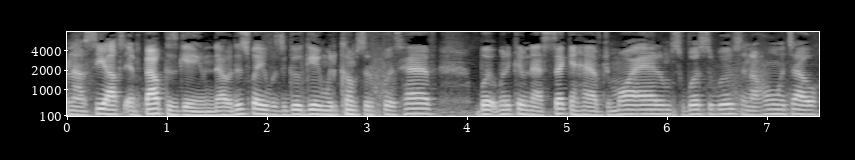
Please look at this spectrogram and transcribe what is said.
Now, Seahawks and Falcons game. Now, this way was a good game when it comes to the first half. But when it came to that second half, Jamal Adams, Russell Wilson, the whole entire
